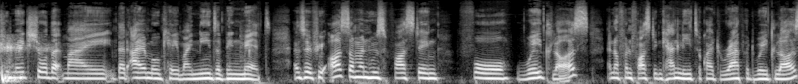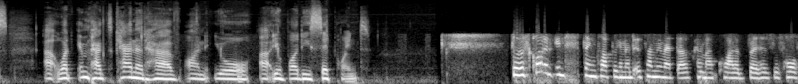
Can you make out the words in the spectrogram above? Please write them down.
to make sure that my that I am okay, my needs are being met. And so if you are someone who's fasting for weight loss, and often fasting can lead to quite rapid weight loss, uh, what impact can it have on your uh, your body's set point? So it's quite an interesting topic, and it is something that does come up quite a bit. Is this whole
